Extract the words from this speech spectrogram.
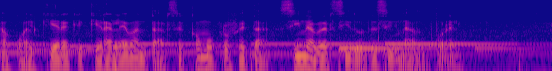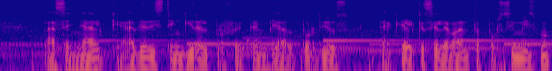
a cualquiera que quiera levantarse como profeta sin haber sido designado por él. La señal que ha de distinguir al profeta enviado por Dios de aquel que se levanta por sí mismo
